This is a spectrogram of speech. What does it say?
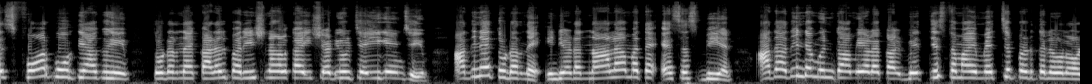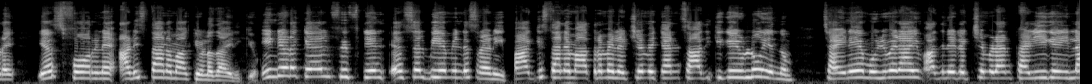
എസ് ഫോർ പൂർത്തിയാക്കുകയും തുടർന്ന് കടൽ പരീക്ഷണങ്ങൾക്കായി ഷെഡ്യൂൾ ചെയ്യുകയും ചെയ്യും. അതിനെ തുടർന്ന് ഇന്ത്യയുടെ നാലാമത്തെ എസ് എസ് ബി എൻ അത് അതിന്റെ മുൻഗാമികളെക്കാൾ വ്യത്യസ്തമായ മെച്ചപ്പെടുത്തലുകളോടെ എസ് ഫോറിനെ അടിസ്ഥാനമാക്കിയുള്ളതായിരിക്കും. ഇന്ത്യയുടെ K L fifteen S L B എമ്മിന്റെ ശ്രേണി പാകിസ്ഥാനെ മാത്രമേ ലക്ഷ്യം വെക്കാൻ സാധിക്കുകയുള്ളൂ എന്നും ചൈനയെ മുഴുവനായും അതിനെ ലക്ഷ്യമിടാൻ കഴിയുകയില്ല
